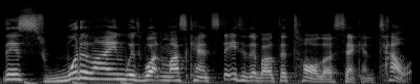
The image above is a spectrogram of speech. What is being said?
This would align with what Musk had stated about the taller second tower.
